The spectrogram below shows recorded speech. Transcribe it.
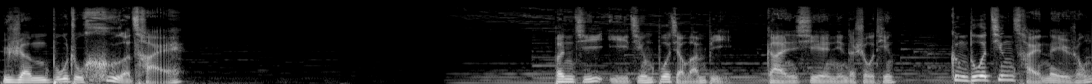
忍不住喝彩。本集已经播讲完毕，感谢您的收听，更多精彩内容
